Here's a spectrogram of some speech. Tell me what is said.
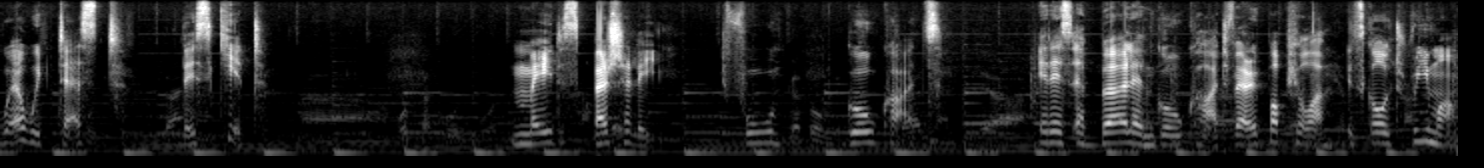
where we test this kit made specially for go-karts. It is a Berlin go-kart, very popular. It's called Rima.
